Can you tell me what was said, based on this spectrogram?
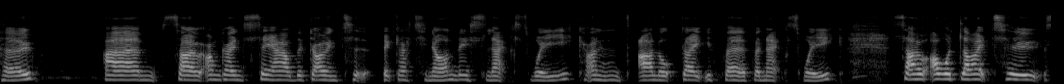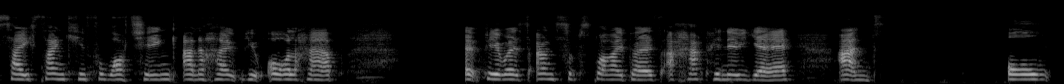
to. Um so i'm going to see how they're going to uh, getting on this next week and i'll update you further next week. So i would like to say thank you for watching and i hope you all have uh, viewers and subscribers a happy new year and all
